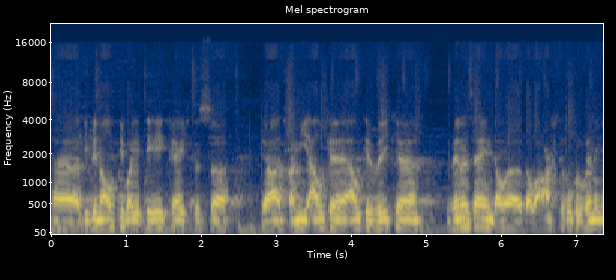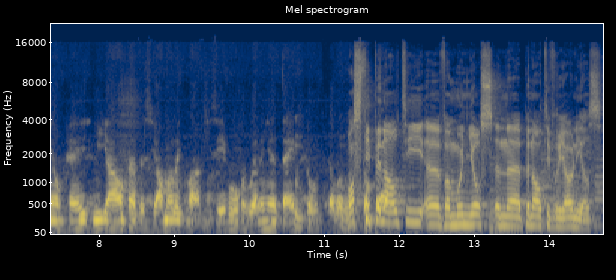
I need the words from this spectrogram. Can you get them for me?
Eh, die penalty wat je tegenkrijgt. Dus eh, ja, het kan niet elke, elke week eh, winnen zijn dat we, dat we acht overwinningen op rij niet gehaald hebben. is jammerlijk, maar die zeven overwinningen denk ik toch dat we... Was die penalty van Munoz een penalty voor jou, Niels?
